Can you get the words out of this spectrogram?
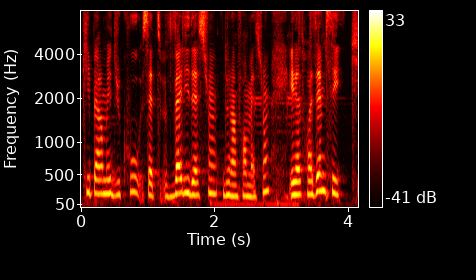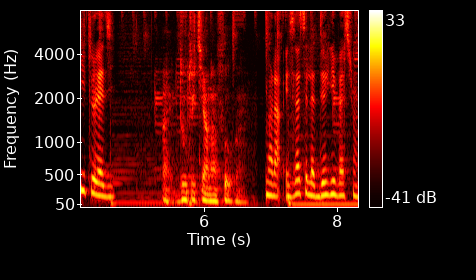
qui permet du coup cette validation de l'information. Et la troisième, c'est qui te l'a dit? D'où tu tiens l'info, quoi. Voilà, et ça, c'est la dérivation.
